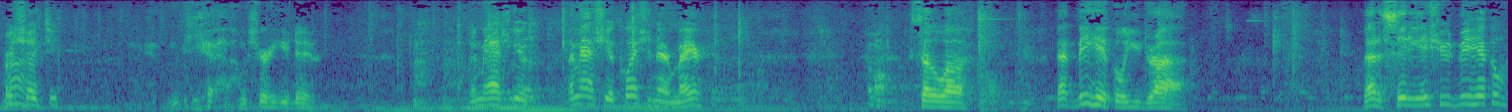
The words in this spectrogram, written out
Appreciate you. Yeah, I'm sure you do. Let me ask you. Let me ask you a question, there, Mayor. Come on. So, uh, that vehicle you drive, that a city issued vehicle?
